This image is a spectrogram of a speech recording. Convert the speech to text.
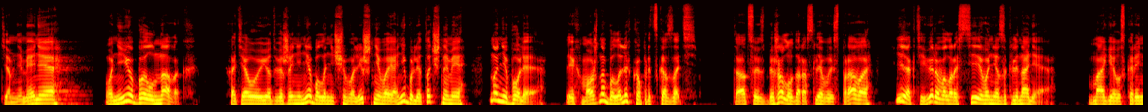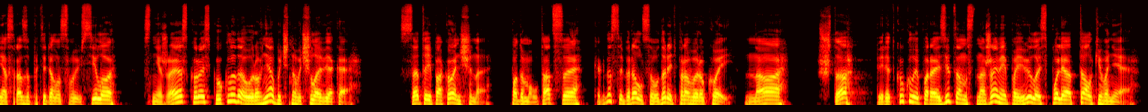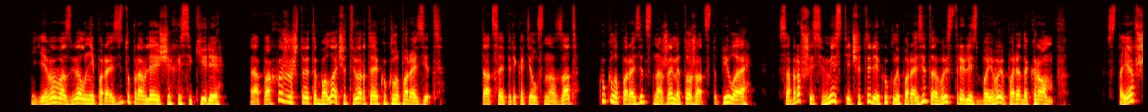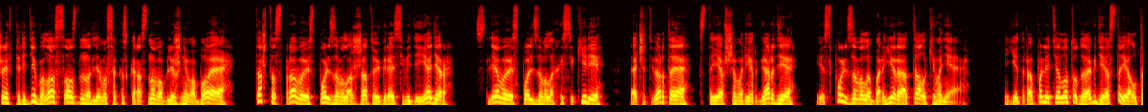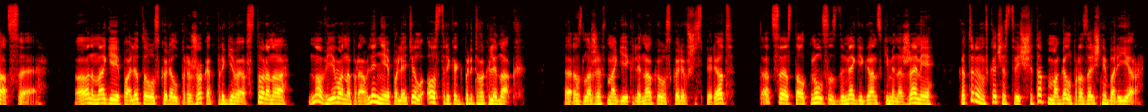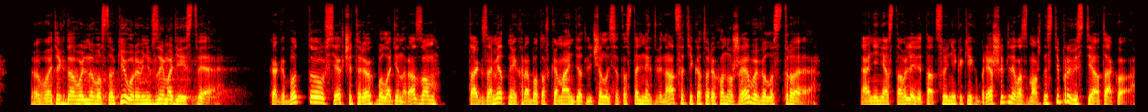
Тем не менее, у неё был навык. Хотя у её движений не было ничего лишнего, и они были точными, но не более. Их можно было легко предсказать. Тацу избежал удара слева и справа и активировал рассеивание заклинания. Магия ускорения сразу потеряла свою силу, снижая скорость куклы до уровня обычного человека. «С этой покончено», — подумал Тацу, когда собирался ударить правой рукой. Но... Что? Перед куклой-паразитом с ножами появилось поле отталкивания. Его возвел не паразит, управляющий Хасикири, а похоже, что это была четвертая кукла-паразит. Тация перекатился назад, кукла-паразит с ножами тоже отступила. Собравшись вместе, четыре куклы-паразита выстроились в боевой порядок ромб. Стоявшая впереди была создана для высокоскоростного ближнего боя, та, что справа использовала сжатую грязь в виде ядер, слева использовала Хасикири, а четвертая, стоявшая в арьергарде, использовала барьеры отталкивания. Ядро полетело туда, где стоял Татсо. Он магией полета ускорил прыжок, отпрыгивая в сторону, но в его направлении полетел острый, как бритва, клинок. Разложив магией клинок и ускорившись вперед, Татсо столкнулся с двумя гигантскими ножами, которым в качестве щита помогал прозрачный барьер. В этих довольно высокий уровень взаимодействия. Как будто у всех четырех был один разум, так заметно их работа в команде отличалась от остальных 12, которых он уже вывел из строя. Они не оставляли Тацию никаких брешей для возможности провести атаку.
